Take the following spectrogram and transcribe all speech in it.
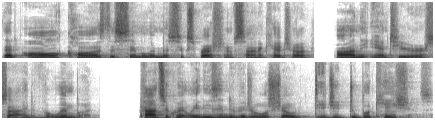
that all caused the similar misexpression of sonic hedgehog on the anterior side of the limb bud. Consequently, these individuals show digit duplications.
